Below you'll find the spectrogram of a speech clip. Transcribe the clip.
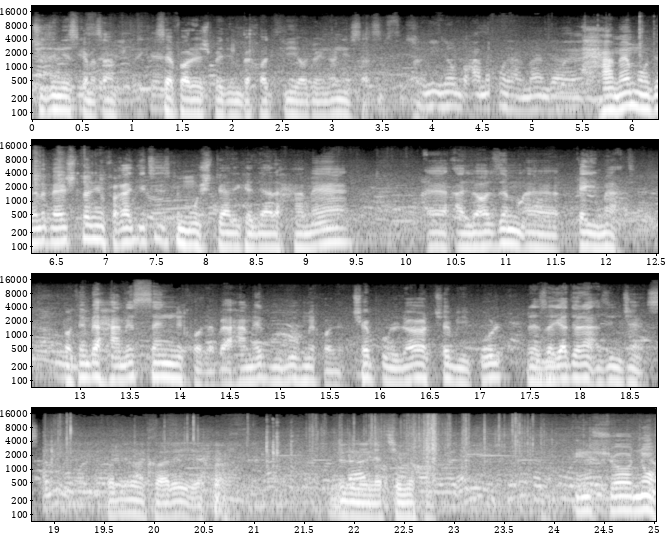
چیزی نیست که مثلا سفارش بدیم بخواد بیاد و اینا نیست هست یعنی اینا همه هنرمندن همه مدل قش داریم فقط یه چیزی که مشترکه در همه لازم قیمت. باتن به همه سن می‌خوره به همه گروه می‌خوره. چه پولدار چه بی پول رضایت دارن از این جنس. خود این کاره می‌دونی چی می‌خواد این شو نه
